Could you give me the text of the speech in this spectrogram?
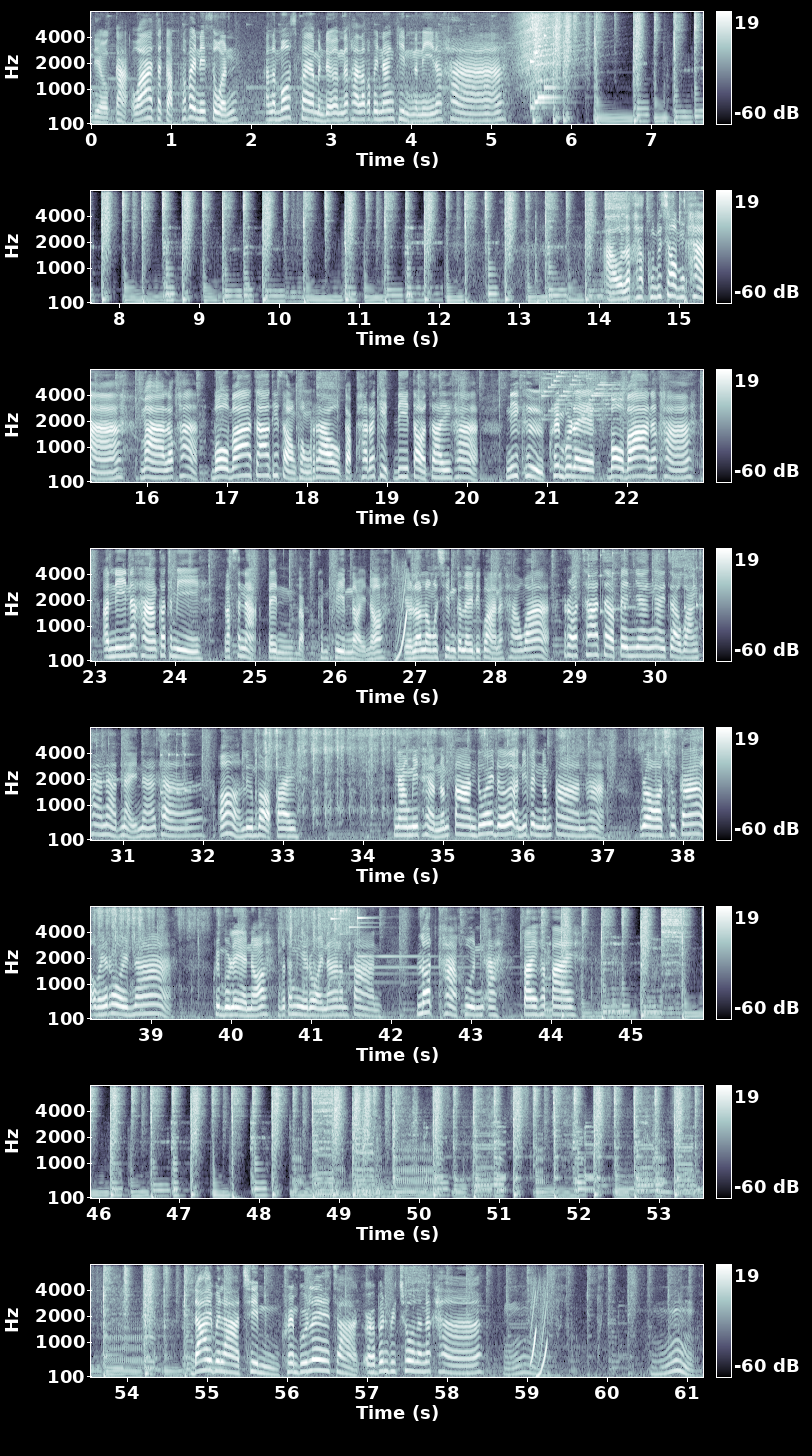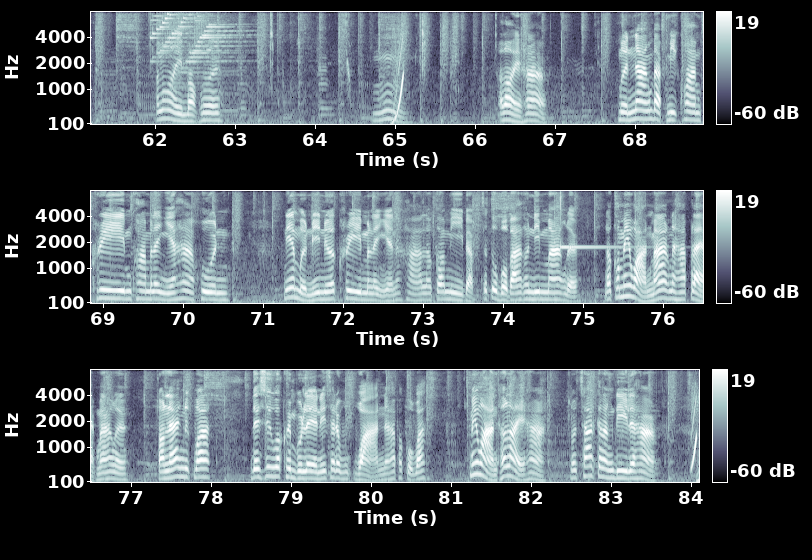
เดี๋ยวกะว่าจะกลับเข้าไปในสวนอ l ล m o Square เหมือนเดิมนะคะ แล้วก็ไปนั่งกินอันนี้นะคะ แล้วค่ะ คุณผู้ชมค่ะ มาแล้วค่ะ โบบ้าเจ้าที่ 2 ของเรากับภารกิจดีต่อใจค่ะ นี่คือครีมบูเลโบบ้านะคะ อันนี้นะคะก็จะมีลักษณะเป็นแบบครีมๆหน่อยเนาะเดี๋ยวเราลองมาชิมกันเลยดีกว่านะคะว่ารสชาติจะเป็นยังไงจะหวานขนาดไหนนะคะอ้อลืมบอกไป นางมีแถมน้ำตาลด้วยเด้ออันนี้เป็นน้ำตาลค่ะรอชูการ์เอาไว้โรยหน้าครีมบูเลเนาะก็ต้องมีโรยหน้าน้ำตาลลดค่ะคุณอะ ไปค่ะไป ได้เวลาชิมครีมบูเล่จาก Urban Ritual แล้วนะคะอืมอืมอร่อยบอกเลย อืม อร่อยค่ะ เหมือนนางแบบมีความครีมความอะไรอย่างเงี้ยค่ะคุณ เนี่ยเหมือนมีเนื้อครีมอะไรอย่างเงี้ยนะคะ แล้วก็มีแบบเจ้าตัวโบบ้าก็นิ่มมากเลย แล้วก็ไม่หวานมากนะคะ แปลกมากเลย ตอนแรกนึกว่าได้ชื่อว่าครีมบูเล่นี้จะหวานนะคะปรากฏว่าไม่หวานเท่าไหร่ค่ะ รสชาติกำลังดีเลยค่ะ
